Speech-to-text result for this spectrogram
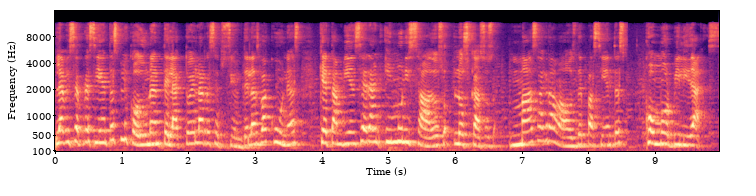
la vicepresidenta explicó durante el acto de la recepción de las vacunas que también serán inmunizados los casos más agravados de pacientes con morbilidades.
